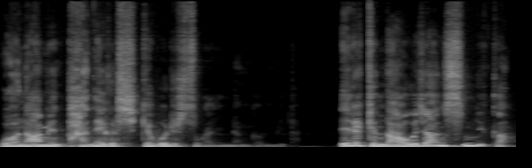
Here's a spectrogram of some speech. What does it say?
원하면 탄핵을 시켜버릴 수가 있는 겁니다. 이렇게 나오지 않습니까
